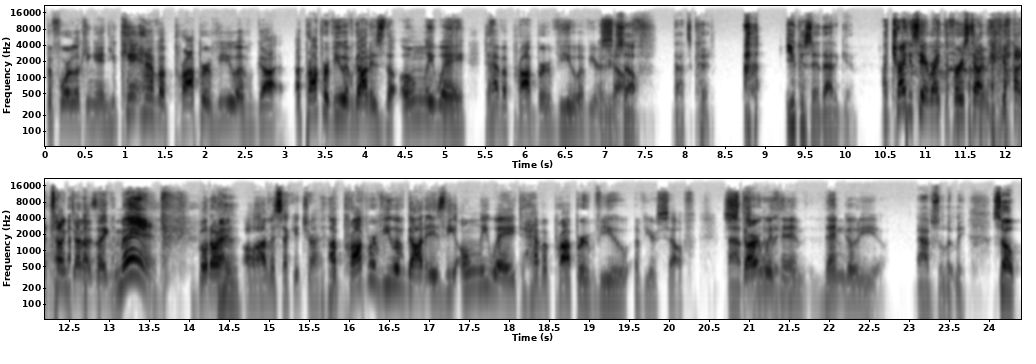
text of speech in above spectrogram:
before looking in. You can't have a proper view of God. A proper view of God is the only way to have a proper view of of yourself. yourself. That's good. you could say that again. I tried to say it right the first time. I got tongue tied. I was like, man. But all right, I'll have a second try. A proper view of God is the only way to have a proper view of yourself. Start with Him, then go to you. Absolutely. So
